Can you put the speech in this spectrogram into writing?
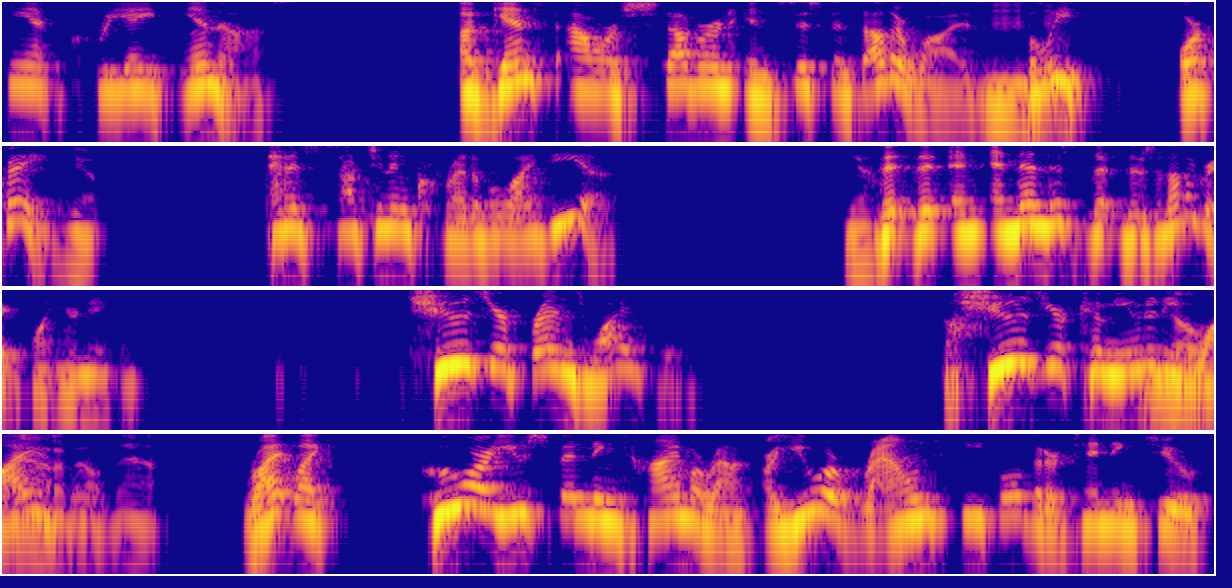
can't create in us against our stubborn insistence otherwise Mhm. belief or faith. Yeah. That is such an incredible idea. Yeah. That, that, and, and then this th- there's another great point here, Nathan. Choose your friends wisely. Oh, Choose your community no wisely that. right? Like, who are you spending time around? Are you around people that are tending to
